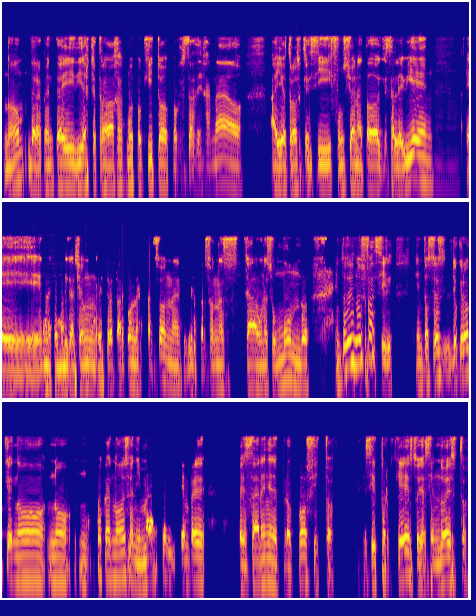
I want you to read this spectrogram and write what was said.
¿no? De repente hay días que trabajas muy poquito porque estás desganado, hay otros que sí funciona todo y que sale bien eh, la comunicación es tratar con las personas, las personas, cada una es un mundo. Entonces no es fácil. Entonces yo creo que no, no, toca no desanimarse, siempre pensar en el propósito, es decir, ¿por qué estoy haciendo esto?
